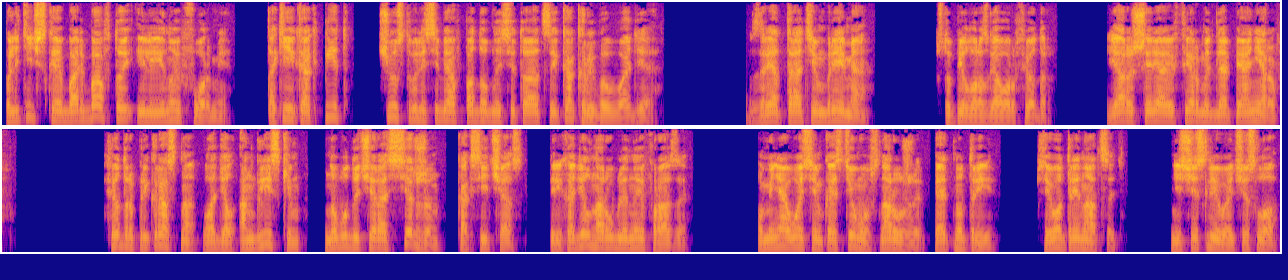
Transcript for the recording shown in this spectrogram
политическая борьба в той или иной форме. Такие, как Пит, чувствовали себя в подобной ситуации, как рыба в воде. «Зря тратим время», — вступил в разговор Федор. «Я расширяю фермы для пионеров». Федор прекрасно владел английским, но, будучи рассержен, как сейчас, переходил на рубленые фразы. «У меня восемь костюмов снаружи, пять внутри. Всего тринадцать. Несчастливое число».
